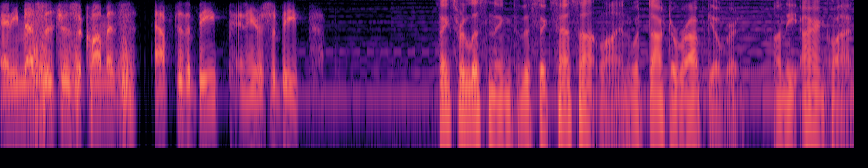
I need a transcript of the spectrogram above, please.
Any messages or comments after the beep? And here's the beep. Thanks for listening to the Success Hotline with Dr. Rob Gilbert on the Ironclad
